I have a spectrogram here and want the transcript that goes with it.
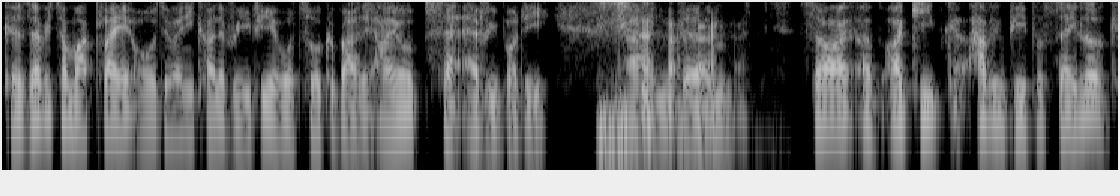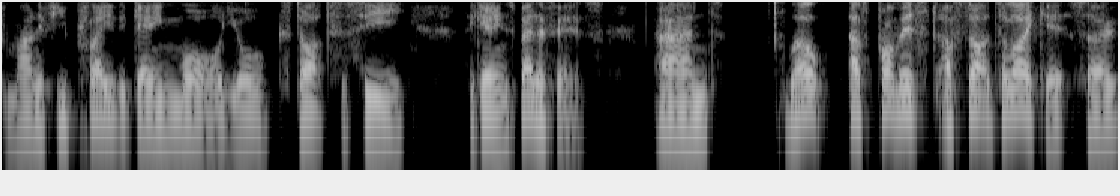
because every time I play it or do any kind of review or talk about it, I upset everybody. And um, so I, I keep having people say, look, man, if you play the game more, you'll start to see the game's benefits. And well, as promised, I've started to like it. So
